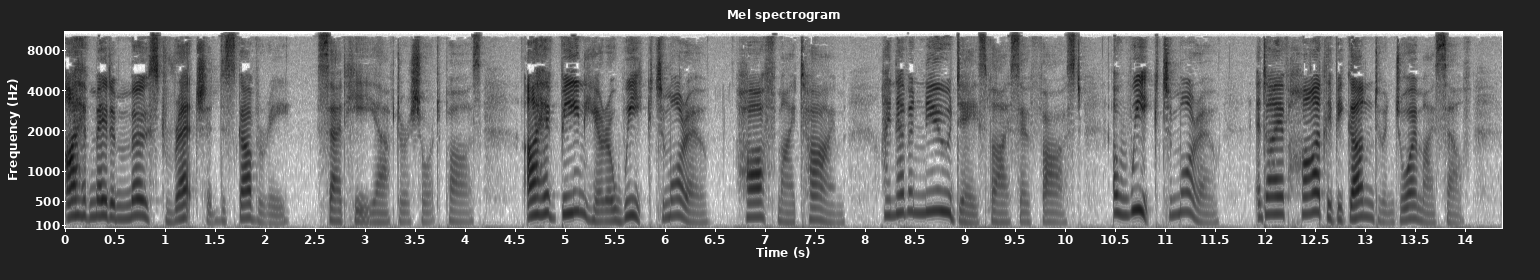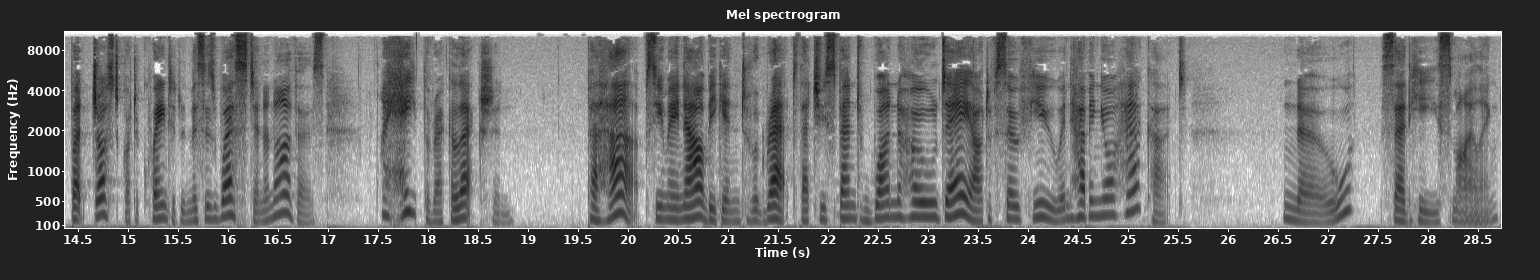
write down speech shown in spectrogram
"I have made a most wretched discovery," said he after a short pause. "I have been here a week to morrow half my time. I never knew days fly so fast. A week to morrow! And I have hardly begun to enjoy myself, but just got acquainted with Mrs. Weston and others. I hate the recollection. Perhaps you may now begin to regret that you spent one whole day out of so few in having your hair cut." "No," said he, smiling,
